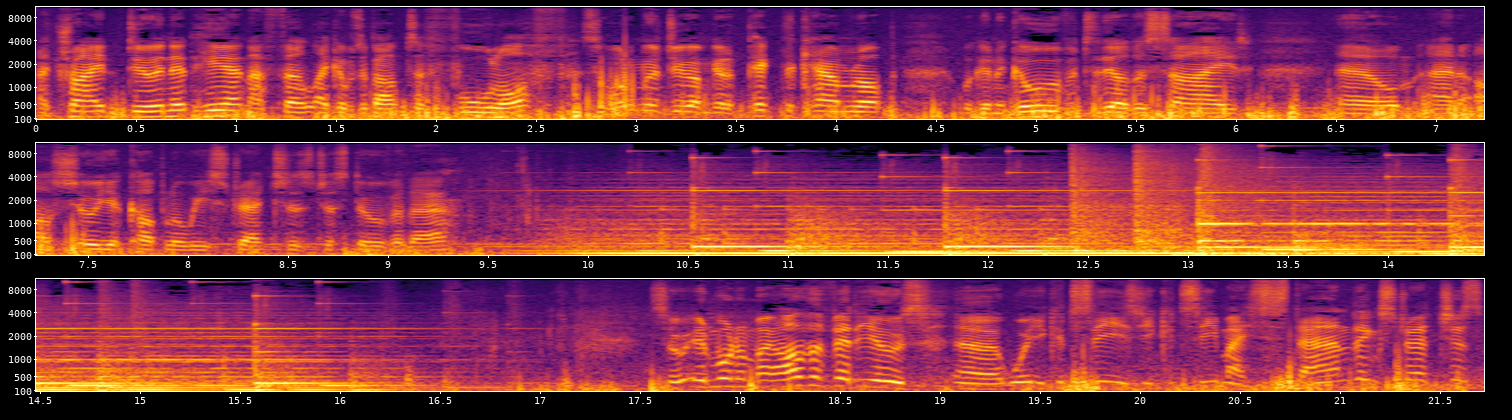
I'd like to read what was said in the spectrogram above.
I tried doing it here and I felt like I was about to fall off. So what I'm going to do I'm going to pick the camera up. We're going to go over to the other side um, and I'll show you a couple of wee stretches just over there. So in one of my other videos, uh, what you could see is you could see my standing stretches.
